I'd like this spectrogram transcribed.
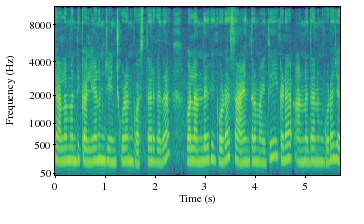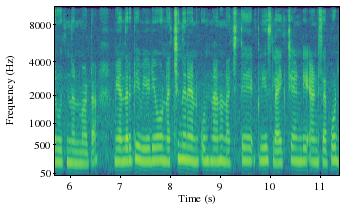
చాలామంది కళ్యాణం చేయించుకోవడానికి వస్తారు కదా. వాళ్ళందరికీ కూడా సాయంత్రం అయితే ఇక్కడ అన్నదానం కూడా జరుగుతుందన్నమాట. మీ అందరికీ వీడియో నచ్చిందని అనుకుంటున్నాను. నచ్చితే ప్లీజ్ లైక్ చేయండి అండ్ సపోర్ట్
